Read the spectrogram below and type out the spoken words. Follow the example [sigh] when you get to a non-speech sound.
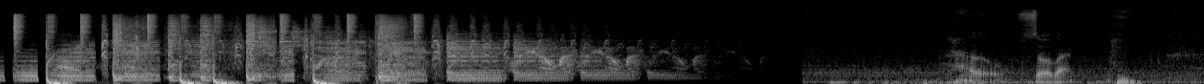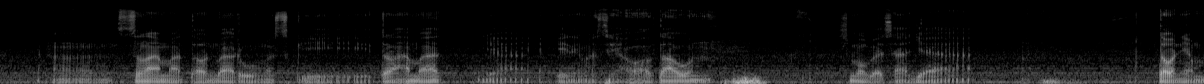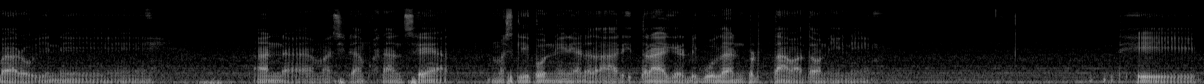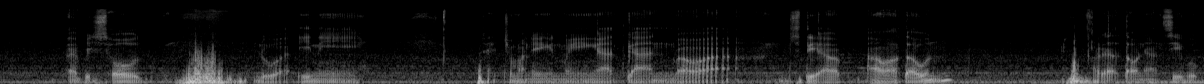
Halo sobat. Hmm, Selamat tahun baru meski terlambat. Ya ini masih awal tahun. Semoga saja tahun yang baru ini Anda masih dalam keadaan sehat Meskipun ini adalah hari terakhir di bulan pertama tahun ini. Di episode 2 ini saya cuma ingin mengingatkan bahwa setiap awal tahun adalah tahun yang sibuk.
